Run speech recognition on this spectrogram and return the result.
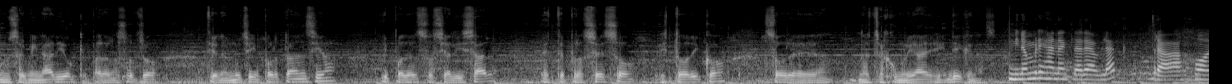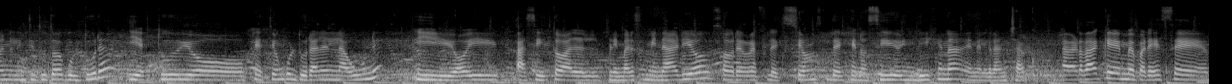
un seminario que para nosotros tiene mucha importancia y poder socializar este proceso histórico sobre nuestras comunidades indígenas. Mi nombre es Ana Clara Black, trabajo en el Instituto de Cultura y estudio gestión cultural en la UNE y hoy asisto al primer seminario sobre reflexión del genocidio indígena en el Gran Chaco. La verdad que me parece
